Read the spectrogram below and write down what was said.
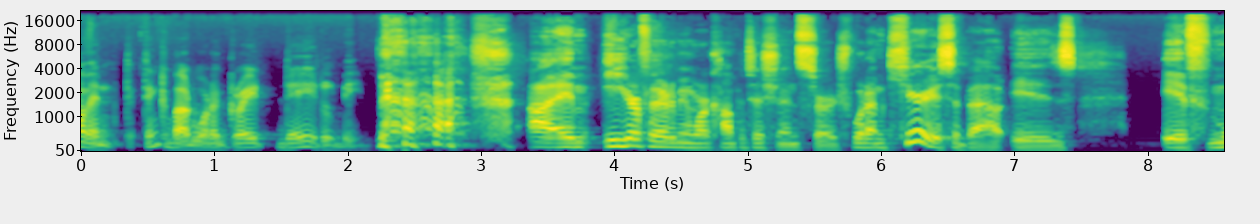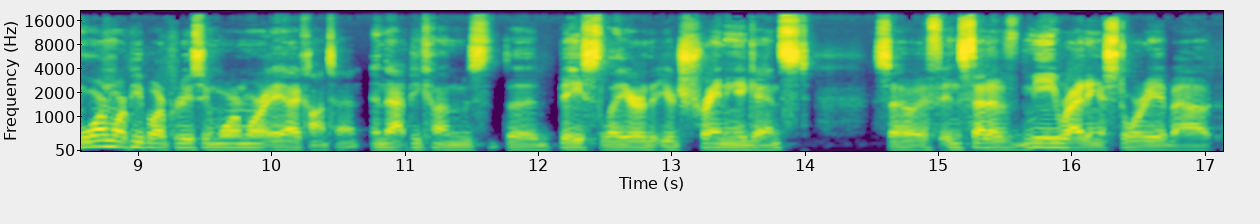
Oh, then think about what a great day it'll be. I'm eager for there to be more competition in search. What I'm curious about is if more and more people are producing more and more AI content, and that becomes the base layer that you're training against. So if instead of me writing a story about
